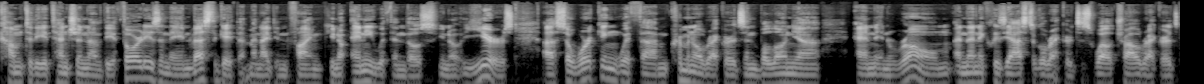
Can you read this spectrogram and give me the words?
come to the attention of the authorities and they investigate them. And I didn't find, you know, any within those, you know, years. Uh, so working with um, criminal records in Bologna and in Rome, and then ecclesiastical records as well, trial records,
